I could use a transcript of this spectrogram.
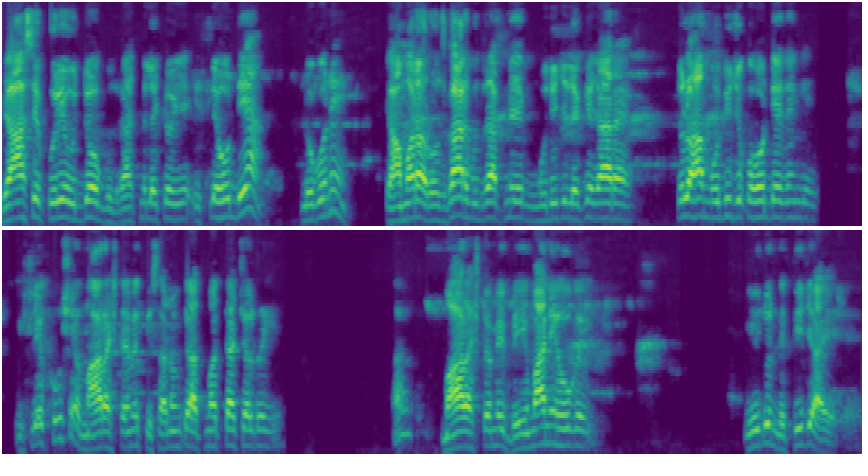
यहाँ से पूरे उद्योग गुजरात में लेके हुए इसलिए वोट दिया लोगों ने कि हमारा रोज़गार गुजरात में मोदी जी लेके जा रहे हैं। चलो हम मोदी जी को वोट दे देंगे। इसलिए खुश है। महाराष्ट्र में किसानों की आत्महत्या चल रही है। हाँ? महाराष्ट्र में बेईमानी हो गई। ये जो नतीजे आए हैं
